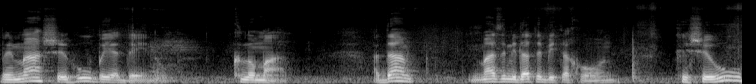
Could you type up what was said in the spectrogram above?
במה שהוא בידינו. כלומר, אדם, מה זה מידת הביטחון? כשהוא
